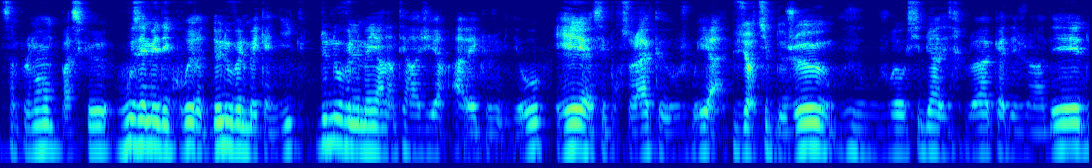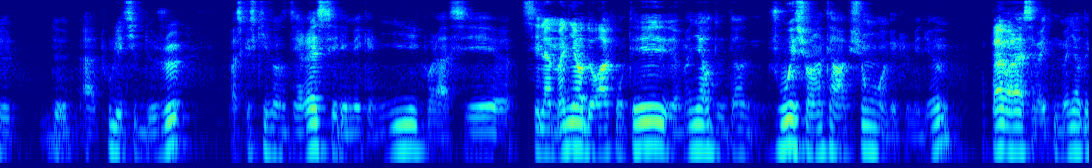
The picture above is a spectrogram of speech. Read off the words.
simplement parce que vous aimez découvrir de nouvelles mécaniques, de nouvelles manières d'interagir avec le jeu vidéo, et c'est pour cela que vous jouez à plusieurs types de jeux, vous jouez aussi bien à des AAA qu'à des jeux indés, à tous les types de jeux, parce que ce qui vous intéresse, c'est les mécaniques, voilà, c'est, euh, la manière de raconter, la manière de, jouer sur l'interaction avec le médium. Là, voilà, ça va être une manière de.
